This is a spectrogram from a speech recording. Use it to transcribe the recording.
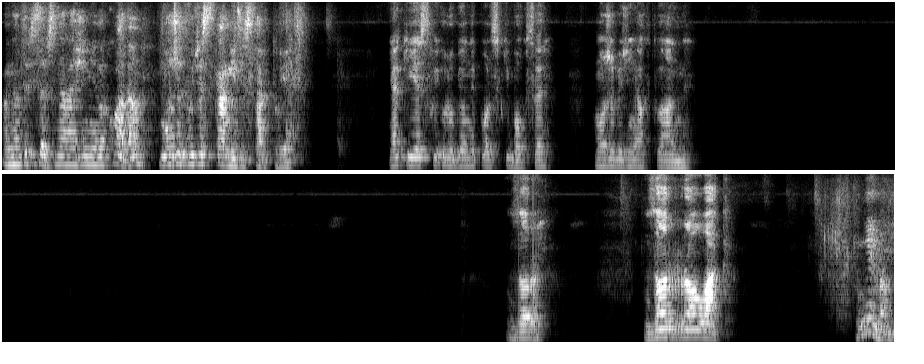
A na triceps na razie nie dokładam. Może dwudziestkami wystartuje. Jaki jest twój ulubiony polski bokser? Może być nieaktualny. Zor... Zorrołak. Nie mam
